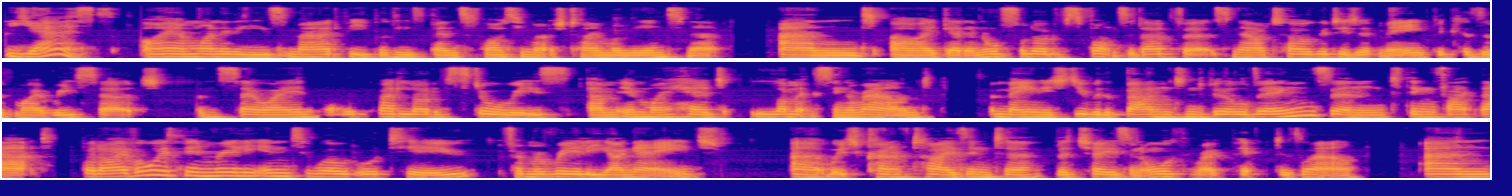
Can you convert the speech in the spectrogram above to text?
Yes, I am one of these mad people who spends far too much time on the internet. And I get an awful lot of sponsored adverts now targeted at me because of my research. And so I end up with quite a lot of stories um, in my head lummoxing around, mainly to do with abandoned buildings and things like that. But I've always been really into World War II from a really young age uh, which kind of ties into the chosen author I picked as well. And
